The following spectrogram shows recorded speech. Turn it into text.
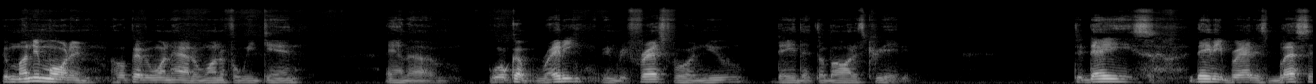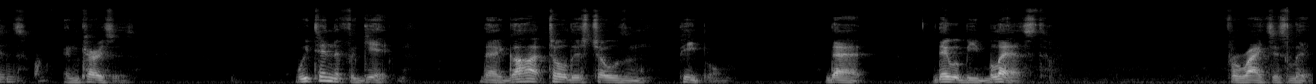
Good Monday morning. I hope everyone had a wonderful weekend and um, woke up ready and refreshed for a new day that the Lord has created. Today's daily bread is blessings and curses. We tend to forget that God told his chosen people that they would be blessed for righteous living.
